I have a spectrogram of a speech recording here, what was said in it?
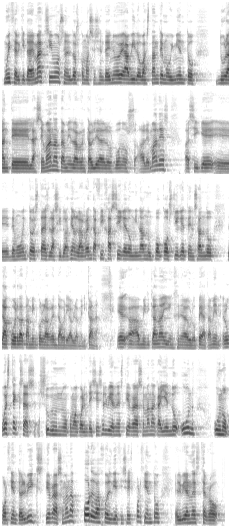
muy cerquita de máximos, en el 2,69 ha habido bastante movimiento durante la semana, también la rentabilidad de los bonos alemanes, así que eh, de momento esta es la situación, la renta fija sigue dominando un poco, sigue tensando la cuerda también con la renta variable americana, eh, americana y en general europea también. El West Texas sube un 1,46 el viernes, cierra la semana cayendo un 1%, el VIX cierra la semana por debajo del 16%, el viernes cerró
